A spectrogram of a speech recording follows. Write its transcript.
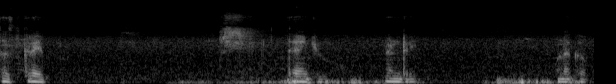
சப்ஸ்கிரைப் தேங்க்யூ நன்றி. வணக்கம்.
